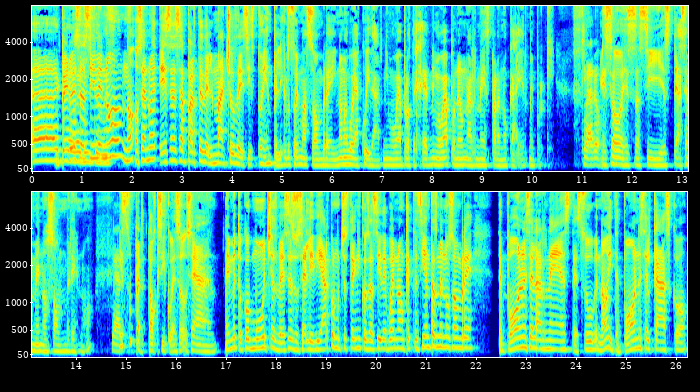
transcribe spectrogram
Ah, pero es así de no, no, o sea, no es esa parte del macho de si estoy en peligro soy más hombre y no me voy a cuidar, ni me voy a proteger, ni me voy a poner un arnés para no caerme, porque claro. Eso es así, es, te hace menos hombre, ¿no? es súper tóxico eso, o sea, a mí me tocó muchas veces, o sea, lidiar con muchos técnicos así de, bueno, aunque te sientas menos hombre, te pones el arnés, te sube, ¿no? Y te pones el casco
